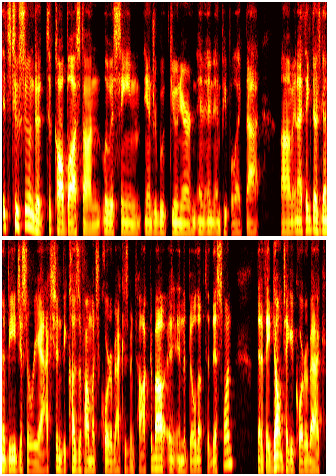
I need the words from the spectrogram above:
it's too soon to to call bust on Lewis Cine, Andrew Booth Jr., and and, and people like that. Um, and I think there's going to be just a reaction because of how much quarterback has been talked about in, in the build up to this one. That if they don't take a quarterback,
